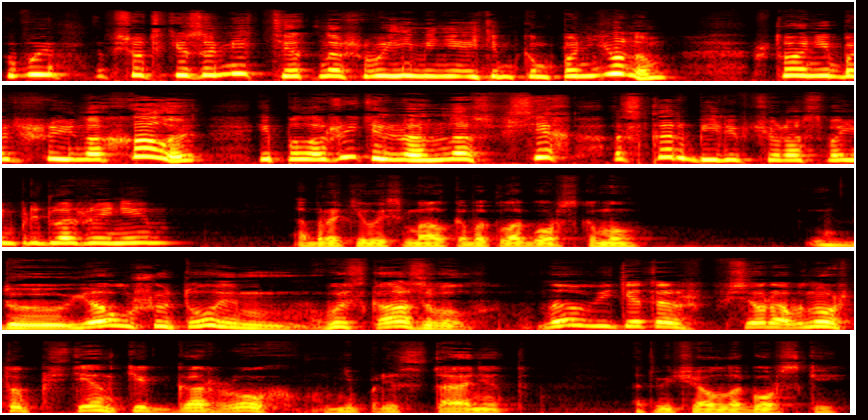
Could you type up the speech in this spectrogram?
вы все-таки заметьте от нашего имени этим компаньонам, что они большие нахалы и положительно нас всех оскорбили вчера своим предложением. —— обратилась Малка к Лагорскому. — Да я уж и то им высказывал, но ведь это ж все равно, что к стенке горох не пристанет, — отвечал Лагорский.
